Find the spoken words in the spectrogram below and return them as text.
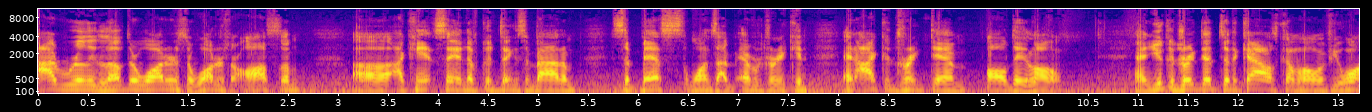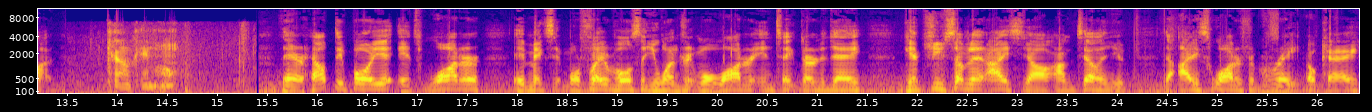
I really love their waters. Their waters are awesome. Uh, I can't say enough good things about them. It's the best ones I've ever drinking, and I could drink them all day long. And you can drink them till the cows come home if you want. Cow came home. They're healthy for you. It's water. It makes it more flavorful, so you want to drink more water intake during the day. Get you some of that ice, y'all. I'm telling you, the ice waters are great. Okay,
